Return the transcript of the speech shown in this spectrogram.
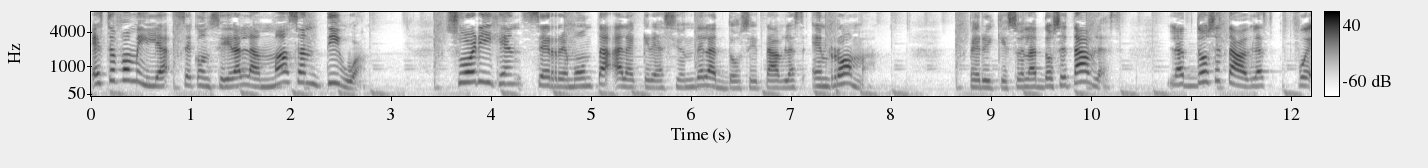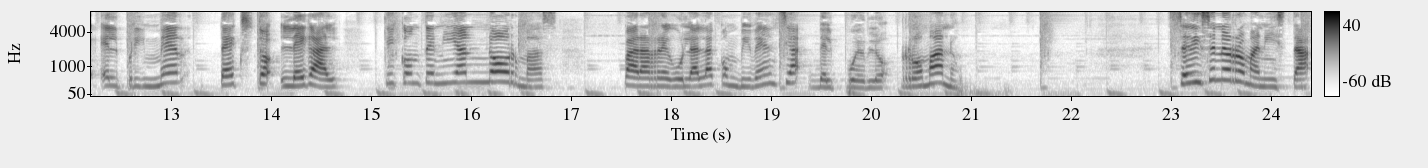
Esta familia se considera la más antigua. Su origen se remonta a la creación de las doce tablas en Roma. Pero ¿y qué son las doce tablas? Las doce tablas fue el primer texto legal que contenía normas para regular la convivencia del pueblo romano. Se dice neorromanista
